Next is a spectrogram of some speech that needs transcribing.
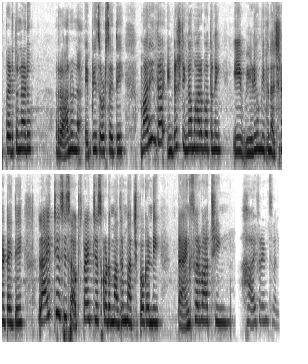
పెడుతున్నాడు? రానున్న ఎపిసోడ్స్ అయితే మరింత ఇంట్రెస్టింగ్గా మారబోతున్నాయి. ఈ వీడియో మీకు నచ్చినట్టయితే లైక్ చేసి సబ్స్క్రైబ్ చేసుకోవడం మాత్రం మర్చిపోకండి. Thanks for watching hi friends welcome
